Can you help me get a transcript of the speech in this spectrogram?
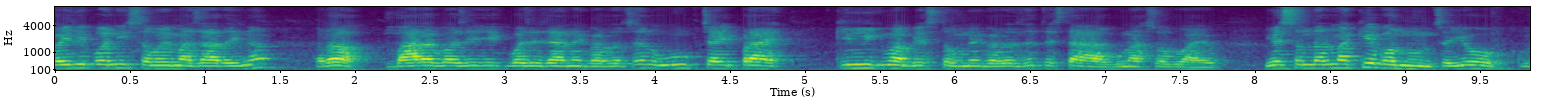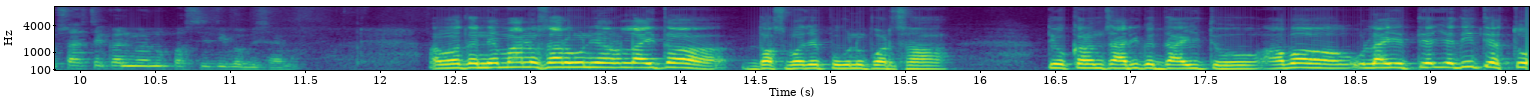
कहिले पनि समयमा जाँदैन र बाह्र बजे एक बजे जाने गर्दछन्। ऊ चाहिँ प्राय क्लिनिकमा व्यस्त हुने गर्दछन् त्यस्ता गुनासोहरू आयो। यस सन्दर्भमा के भन्नुहुन्छ? यो स्वास्थ्य कर्मी अनुपस्थितिको विषयमा। अब त नियमानुसार उनीहरूलाई त दस बजे पुग्नुपर्छ। त्यो कर्मचारीको दायित्व हो। अब उसलाई यदि त्यस्तो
